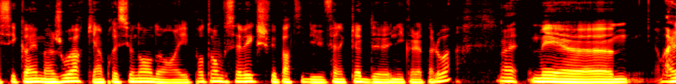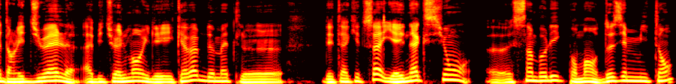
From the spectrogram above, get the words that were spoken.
c'est quand même un joueur qui est impressionnant. Dans, et pourtant, vous savez que je fais partie du fan club de Nicolas Palois. Ouais. Mais euh, voilà, dans les duels, habituellement, il est capable de mettre le, des taquets, tout ça. Il y a une action euh, symbolique pour moi en deuxième mi-temps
